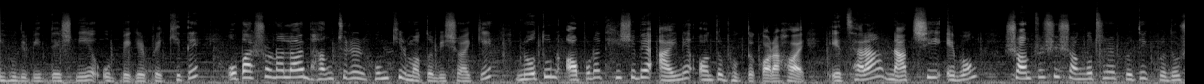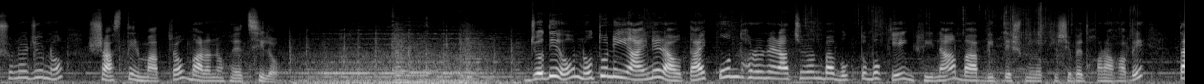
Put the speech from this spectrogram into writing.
ইহুদি বিদ্বেষ নিয়ে উদ্বেগের প্রেক্ষিতে উপাসনালয় ভাঙচুরের হুমকির মতো বিষয়কে নতুন অপরাধ হিসেবে আইনে অন্তর্ভুক্ত করা হয়। এছাড়া নাৎসি এবং সন্ত্রাসী সংগঠনের প্রতীক প্রদর্শনের জন্য শাস্তির মাত্রাও বাড়ানো হয়েছিল। যদিও নতুন এই আইনের আওতায় কোন ধরনের আচরণ বা বক্তব্যকে ঘৃণা বা বিদ্বেষমূলক হিসেবে ধরা হবে তা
